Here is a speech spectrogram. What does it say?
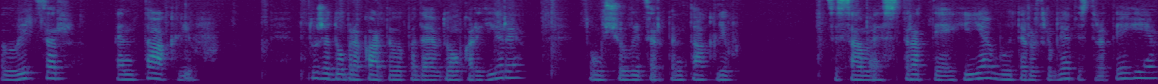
Лицар Пентаклів. Дуже добра карта випадає в дом кар'єри, тому що лицар Пентаклів це саме стратегія. Будете розробляти стратегії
